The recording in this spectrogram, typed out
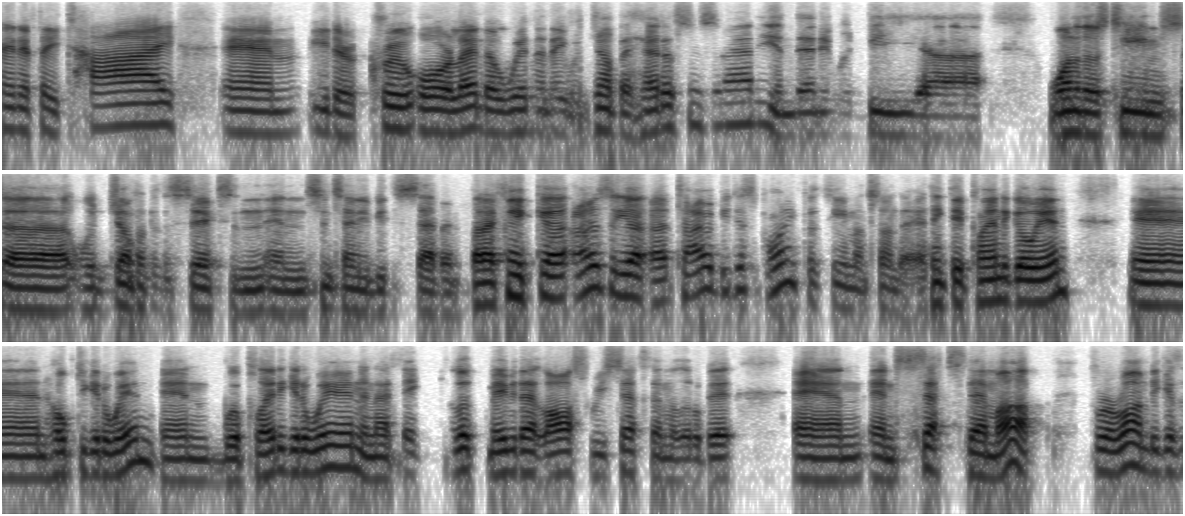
And if they tie and either crew or Orlando win, then they would jump ahead of Cincinnati, and then it would be uh, one of those teams uh, would jump up to the six, and, and Cincinnati would be the seven. But I think uh, honestly, a, a, tie would be disappointing for the team on Sunday. I think they plan to go in and hope to get a win, and we'll play to get a win. And I think, look, maybe that loss resets them a little bit and and sets them up for a run because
